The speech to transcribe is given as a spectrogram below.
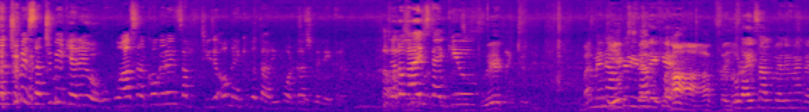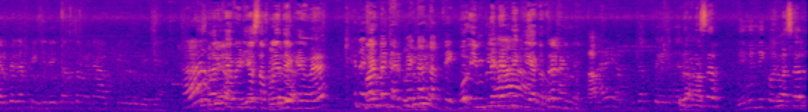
सच में सच में कह रहे हो उपवास रखोगे ना सब चीज़ें। ओ मैं क्यों बता रही हूँ पॉडकास्ट में देखना। चलो गाइस थैंक यू वेट मैं मैंने आपके वीडियो देखे हाँ। हाँ आप सही। दो ढाई साल पहले मैं घर पे जब पीजी देखता था तो मैंने आपकी वीडियो देखे हैं। हाँ? सर के वीडियो सबने देखे हुए हैं मैं घर पे था तब देख वो इम्प्लीमेंट भी किया करो। उत्तराखंड में। अरे पेट में नहीं, सर। नहीं नहीं नहीं कोई बात सर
